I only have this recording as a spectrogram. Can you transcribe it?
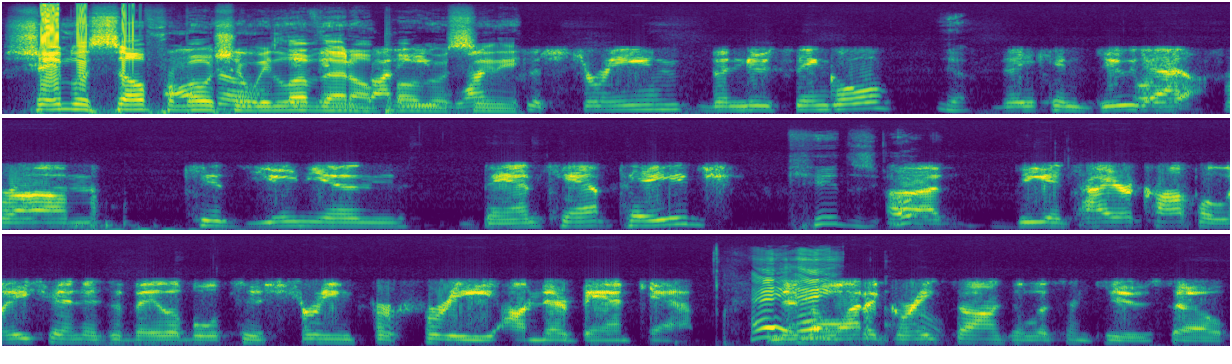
Shameless self promotion. We love that on anybody Pogo wants City. to stream the new single, Yeah. they can do Oh, that yeah. from Kids Union Bandcamp page. Kids. oh, Uh, the entire compilation is available to stream for free on their Bandcamp. Hey, There's hey. a lot of great songs to listen to, so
